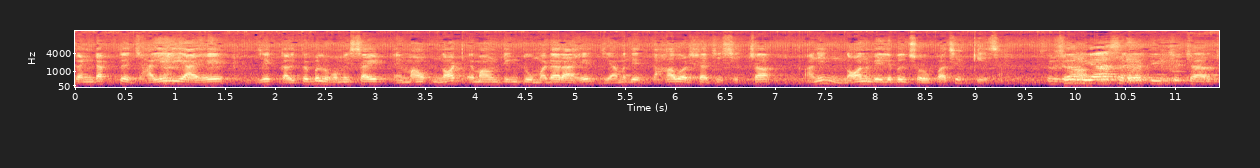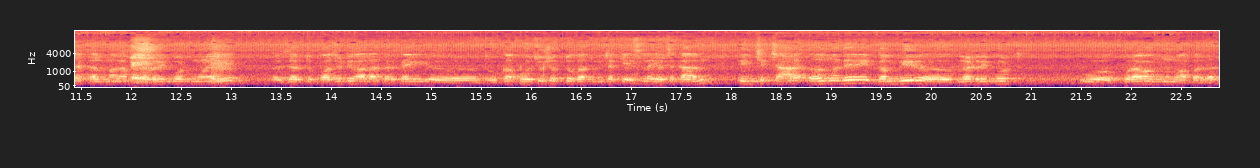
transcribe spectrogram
कंडक्ट झालेली आहे जे culpable homicide amount not amounting to murder आहे ज्यामध्ये दहा वर्षाची शिक्षा आणि नॉन वेलेबल स्वरूपाचे केस आहे. सर या सगळ्या तीनशे चारच्या कलमाला ब्लड रिपोर्टमुळे जर तो पॉझिटिव्ह आला तर काही धोका पोहोचू शकतो का तुमच्या केसला? याचं कारण तीनशे चार अ मध्ये गंभीर ब्लड रिपोर्ट पुरावा म्हणून वापरतात.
